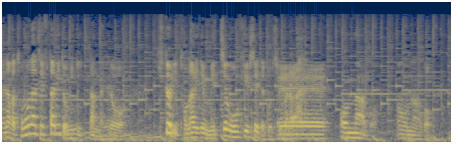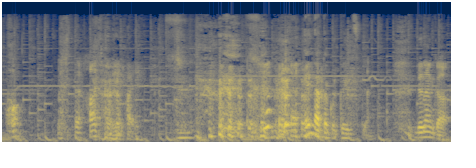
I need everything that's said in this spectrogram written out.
でなんか友達2人と見に行ったんだけど1人隣でめっちゃ号泣してて途中から、え女の子。女の子ー、あはじめはい。変なとこ食いつくでなんか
